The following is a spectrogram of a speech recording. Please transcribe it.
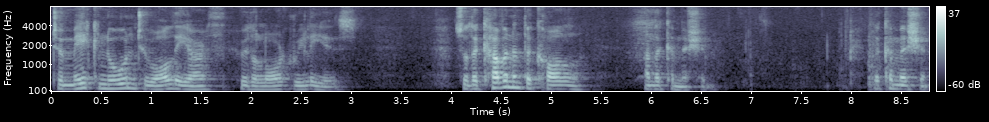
to make known to all the earth who the Lord really is. So the covenant, the call, and the commission. The commission.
